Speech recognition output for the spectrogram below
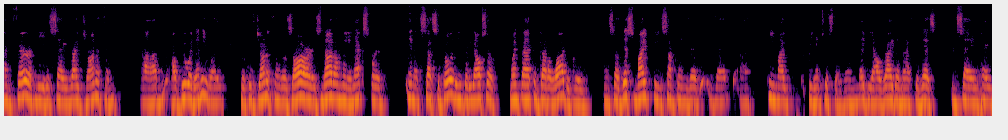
unfair of me to say, right, Jonathan, um, I'll do it anyway, because Jonathan Lazar is not only an expert in accessibility, but he also went back and got a law degree. And so this might be something that, that uh, he might be interested in. Maybe I'll write him after this and say, hey,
